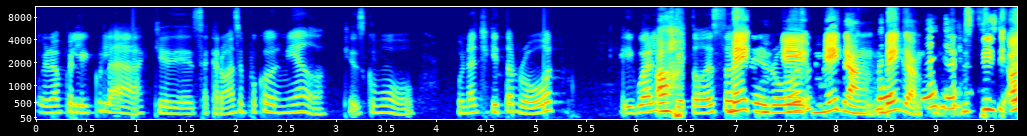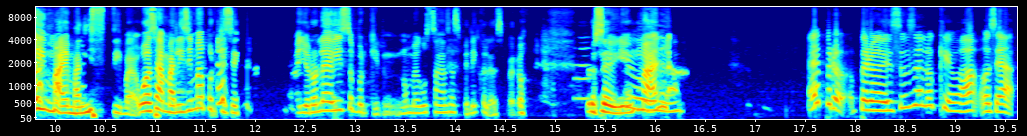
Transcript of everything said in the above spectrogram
Una película que sacaron hace poco de miedo, que es como una chiquita robot igual ah, que todo esto Me, eh, Megan, Megan. Sí, sí. Ay, malísima. O sea, malísima porque se yo no la he visto porque no me gustan esas películas, pero, pero se ve bien mala. Eh, pero, pero eso es a lo que va, o sea,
